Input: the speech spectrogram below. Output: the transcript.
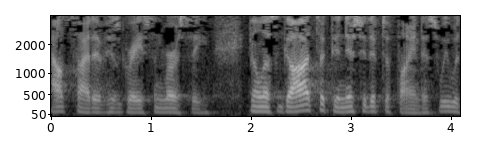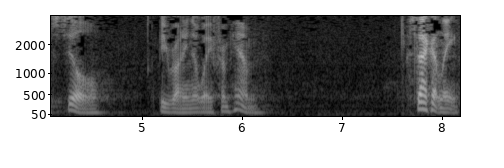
outside of His grace and mercy. And unless God took the initiative to find us, we would still be running away from Him. Secondly,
